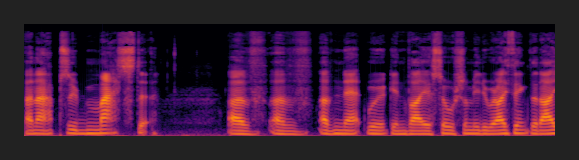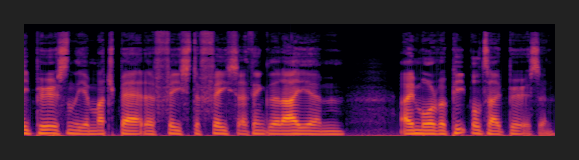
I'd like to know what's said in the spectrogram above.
an absolute master of of of networking via social media where I think that I personally am much better face to face. I think that I am I'm more of a people type person.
